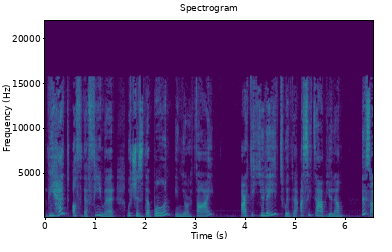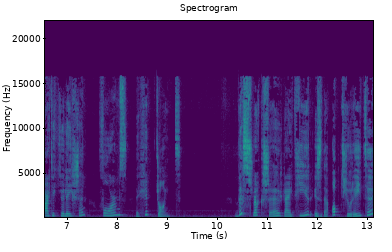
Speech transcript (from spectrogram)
The head of the femur, which is the bone in your thigh, articulate with the acetabulum. This articulation forms the hip joint. This structure right here is the obturator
